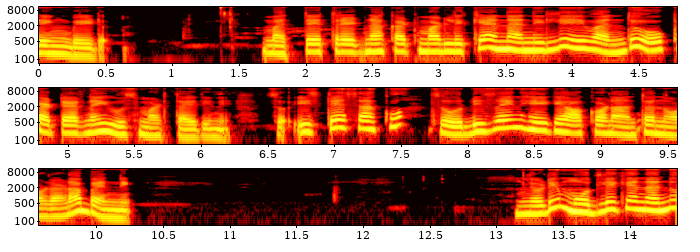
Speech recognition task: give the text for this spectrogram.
ರಿಂಗ್ ಬೀಡು. ಮತ್ತು ಥ್ರೆಡ್ನ ಕಟ್ ಮಾಡಲಿಕ್ಕೆ ನಾನಿಲ್ಲಿ ಒಂದು ಕಟರ್ನ ಯೂಸ್ ಮಾಡ್ತಾ ಇದ್ದೀನಿ. ಸೊ ಇಷ್ಟೇ ಸಾಕು. ಸೊ ಡಿಸೈನ್ ಹೇಗೆ ಹಾಕೋಣ ಅಂತ ನೋಡೋಣ ಬನ್ನಿ. ನೋಡಿ, ಮೊದಲಿಗೆ ನಾನು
